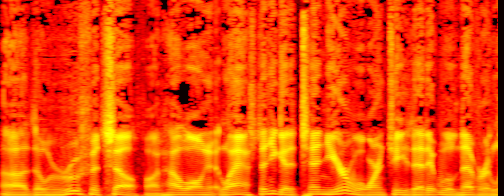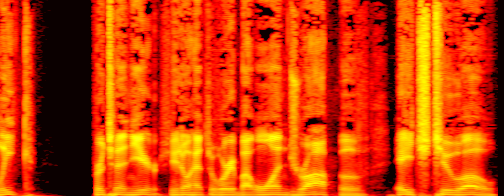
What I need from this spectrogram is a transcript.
uh, the roof itself on how long it lasts. Then you get a 10 year warranty that it will never leak for 10 years. You don't have to worry about one drop of H2O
